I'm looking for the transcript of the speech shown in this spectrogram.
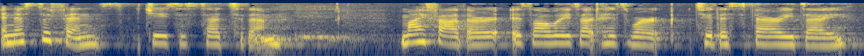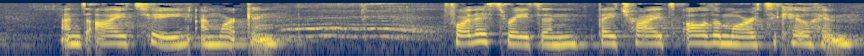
In his defense, Jesus said to them, My Father is always at his work to this very day and I too am working. For this reason, they tried all the more to kill him.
